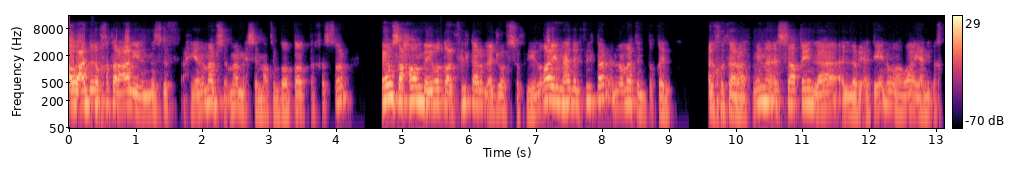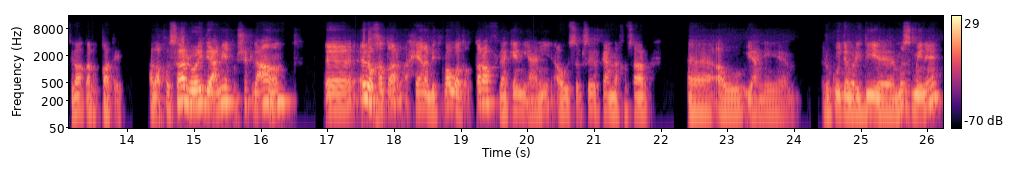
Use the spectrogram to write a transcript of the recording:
أو عندهم خطر عالي للنزف أحيانا ما ما بنحسن نعطي مضادات تخثر فينصحهم بوضع فلتر الأجواف السفلية. الغاية من هذا الفلتر إنه ما تنتقل الخثارات من الساقين للرئتين وهو يعني الاختلاط القاتل هلا خسار الوريدي العميق بشكل عام آه، له خطر أحيانا بيتموت الطرف لكن يعني أو بصير في عندنا خسار آه، أو يعني ركوده وريدية مزمنة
